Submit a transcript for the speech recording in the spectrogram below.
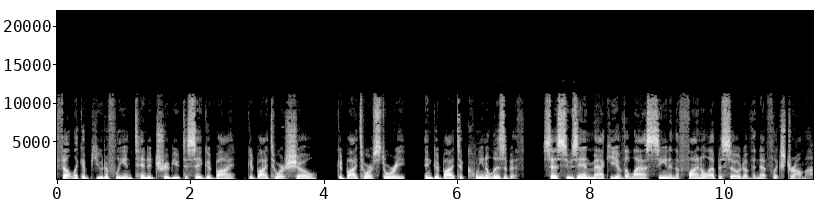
felt like a beautifully intended tribute to say goodbye, goodbye to our show, goodbye to our story, and goodbye to Queen Elizabeth, says Suzanne Mackie of the last scene in the final episode of the Netflix drama.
